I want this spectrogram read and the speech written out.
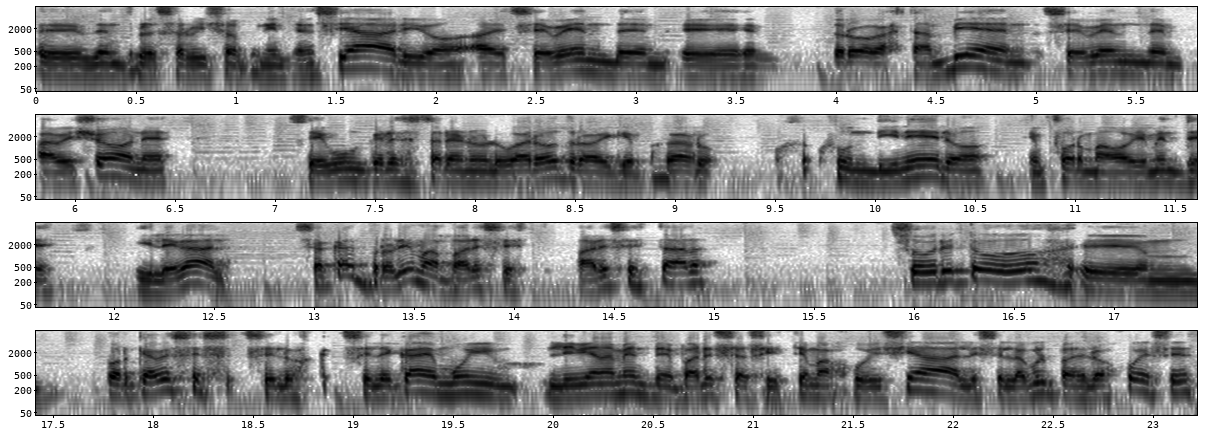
eh, dentro del servicio penitenciario. Se venden eh, drogas también, se venden pabellones. Según querés estar en un lugar u otro, hay que pagar un dinero en forma, obviamente, ilegal. O sea, acá el problema parece, parece estar, sobre todo, porque a veces se, se le cae muy livianamente, me parece, al sistema judicial, es la culpa de los jueces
